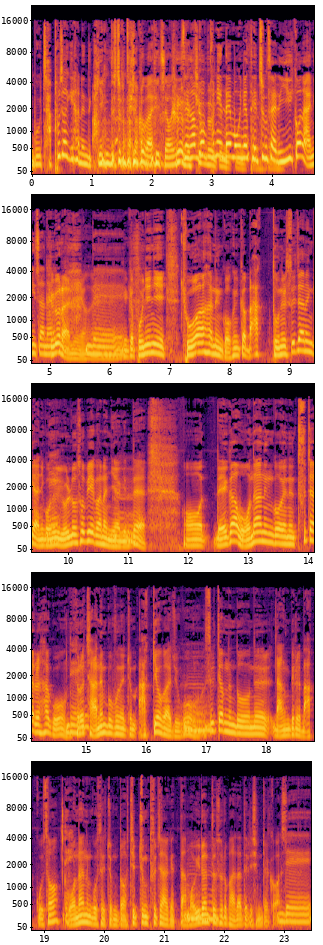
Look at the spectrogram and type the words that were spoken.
뭐 자포자기 하는 느낌도 좀 들고 말이죠. 인생 한 번뿐인데 뭐 그냥 대충 살자. 이건 아니잖아요. 그건 아니에요. 네. 네. 그러니까 본인이 좋아하는 거, 그러니까 막 돈을 쓰자는 게 아니고 네. 오늘 욜로 소비에 관한 이야기인데, 음. 어, 내가 원하는 거에는 투자를 하고 네. 그렇지 않은 부분에 좀 아껴가지고 음. 쓸데없는 돈을 낭비를 막고서 네. 원하는 곳에 좀 더 집중 투자하겠다. 뭐 이런 음. 뜻으로 받아들이시면 될 것 같습니다. 네.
